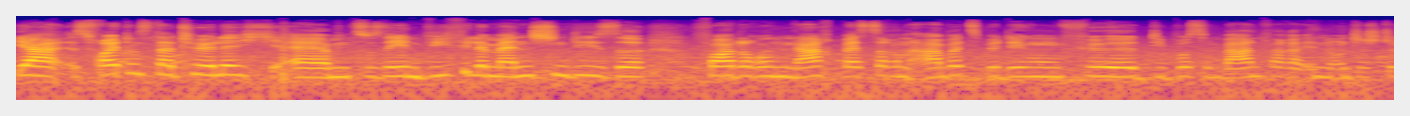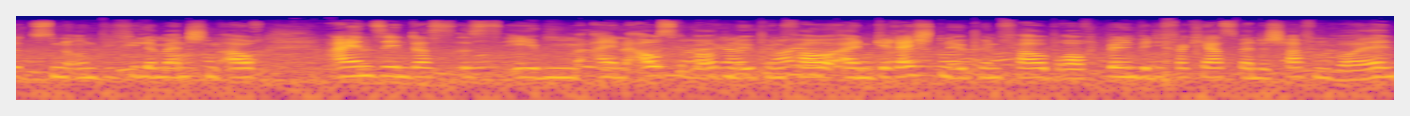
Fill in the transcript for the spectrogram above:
Ja, es freut uns natürlich ähm, zu sehen, wie viele Menschen diese Forderung nach besseren Arbeitsbedingungen für die Bus- und BahnfahrerInnen unterstützen und wie viele Menschen auch einsehen, dass es eben einen ausgebauten ÖPNV, einen gerechten ÖPNV braucht, wenn wir die Verkehrswende schaffen wollen.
